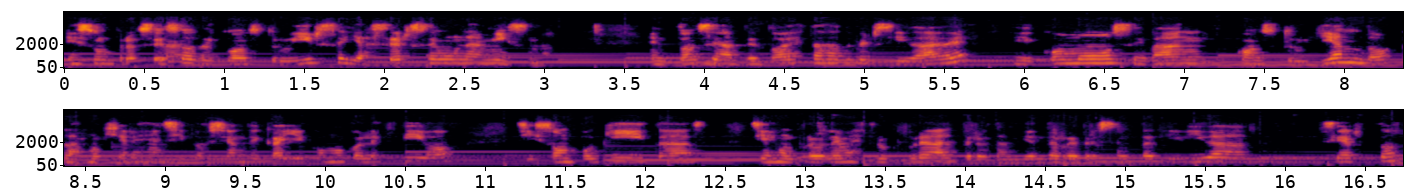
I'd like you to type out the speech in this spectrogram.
Es un proceso de construirse y hacerse una misma. Entonces, ante todas estas adversidades, eh, cómo se van construyendo las mujeres en situación de calle como colectivo, si son poquitas, si es un problema estructural, pero también de representatividad, ¿cierto?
